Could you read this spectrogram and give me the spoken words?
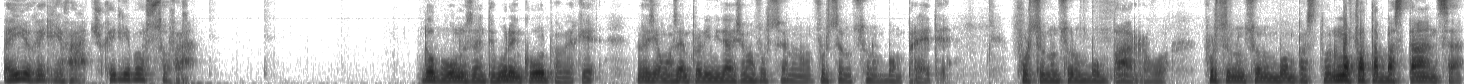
e io che gli faccio? Che gli posso fare? dopo uno si sente pure in colpa perché noi siamo sempre limitati, diciamo, ma forse non, forse non sono un buon prete, forse non sono un buon parroco, forse non sono un buon pastore, non ho fatto abbastanza,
